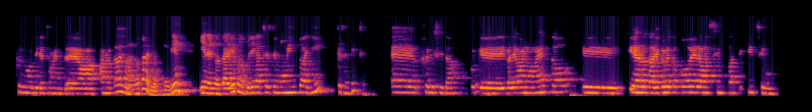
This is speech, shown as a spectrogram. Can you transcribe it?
fuimos directamente a, a notario. Al notario, muy bien. Y en el notario, cuando tú llegaste a ese momento allí, ¿qué sentiste? Eh, felicidad, porque iba a llegar mi momento y, y el notario que me tocó era simpaticísimo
